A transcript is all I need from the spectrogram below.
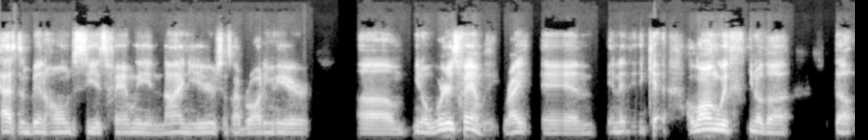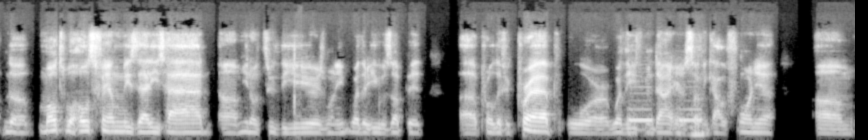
hasn't been home to see his family in nine years since I brought him here. Um, you know, we're his family, right? And and it, it, along with you know the the the multiple host families that he's had, um, you know, through the years when he whether he was up at uh, Prolific Prep or whether he's been down here in Southern California, um,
